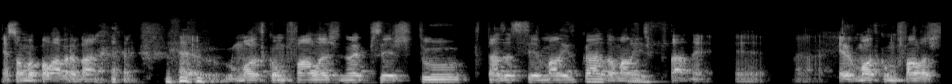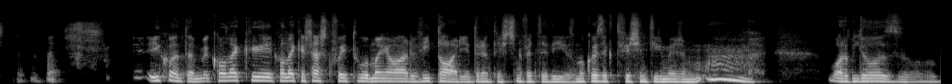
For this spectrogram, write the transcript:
é só uma palavra vá. uh, o modo como falas não é por seres tu que estás a ser mal educado ou mal interpretado, não é? é o modo como falas. E conta-me, qual, é que, qual é que achaste que foi a tua maior vitória durante estes 90 dias? Uma coisa que te fez sentir mesmo hum, orgulhoso?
